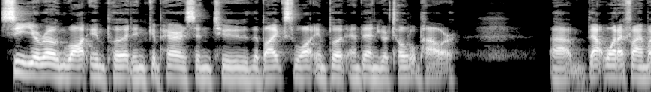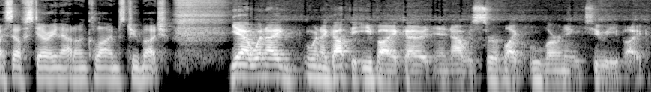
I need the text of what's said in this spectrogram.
see your own watt input in comparison to the bike's watt input, and then your total power. Um, that one I find myself staring at on climbs too much. Yeah, when I when I got the e-bike I, and I was sort of like learning to e-bike,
